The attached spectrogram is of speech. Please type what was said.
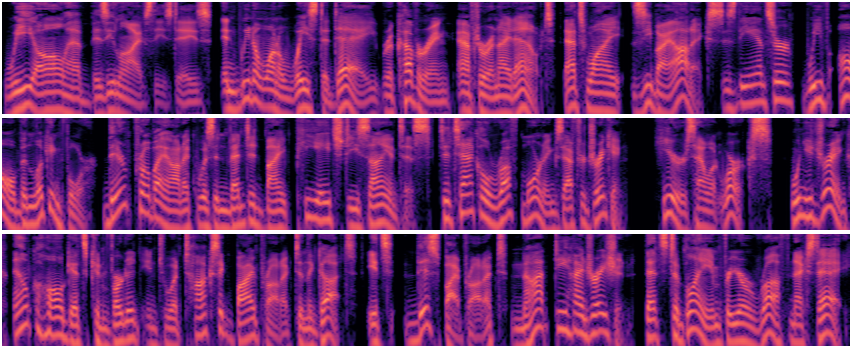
We all have busy lives these days, and we don't want to waste a day recovering after a night out. That's why ZBiotics is the answer we've all been looking for. Their probiotic was invented by PhD scientists to tackle rough mornings after drinking. Here's how it works. When you drink, alcohol gets converted into a toxic byproduct in the gut. It's this byproduct, not dehydration, that's to blame for your rough next day.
